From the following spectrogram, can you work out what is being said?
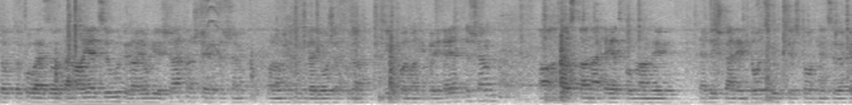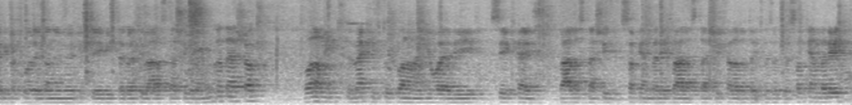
dr. Kovács Zoltán aljegyző úr, a jogi és általános helyettesem, valamint Ungár József úr az informatikai helyettesem. Az asztalnál helyet foglal még Ediskáné Dolci és Tortné Szövekerik a kolléganőm, is régi területi választási iroda munkatársak, valamint meghívtuk valamennyi OLV székhely választási szakemberét, választási feladatait vezető szakemberét,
